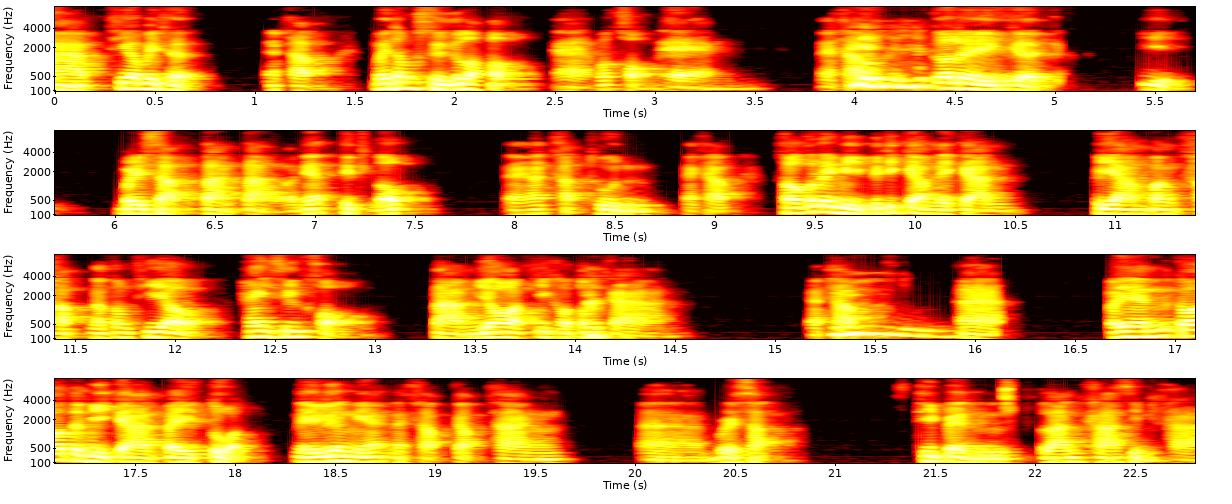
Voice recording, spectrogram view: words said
มาเที่ยวไปเถอะนะครับ ไม่ต้องซื้อหรอกอ่าเพราะของแพงนะครับ ก็เลยเกิดที่บริษัทต่างๆเหล่านี้ติดลบนะฮะขาดทุนนะครับเขาก็เลยมีพฤติกรรมในการพยายามบังคับนักท่องเที่ยวให้ซื้อของตามยอดที่เขาต้องการนะครับอืมอ่าเพ ราะฉะนั้นก็จะมีการไปตรวจในเรื่องนี้นะครับ กับทางอ่าบริษัทที่เป็นร้านค้าสินค้า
